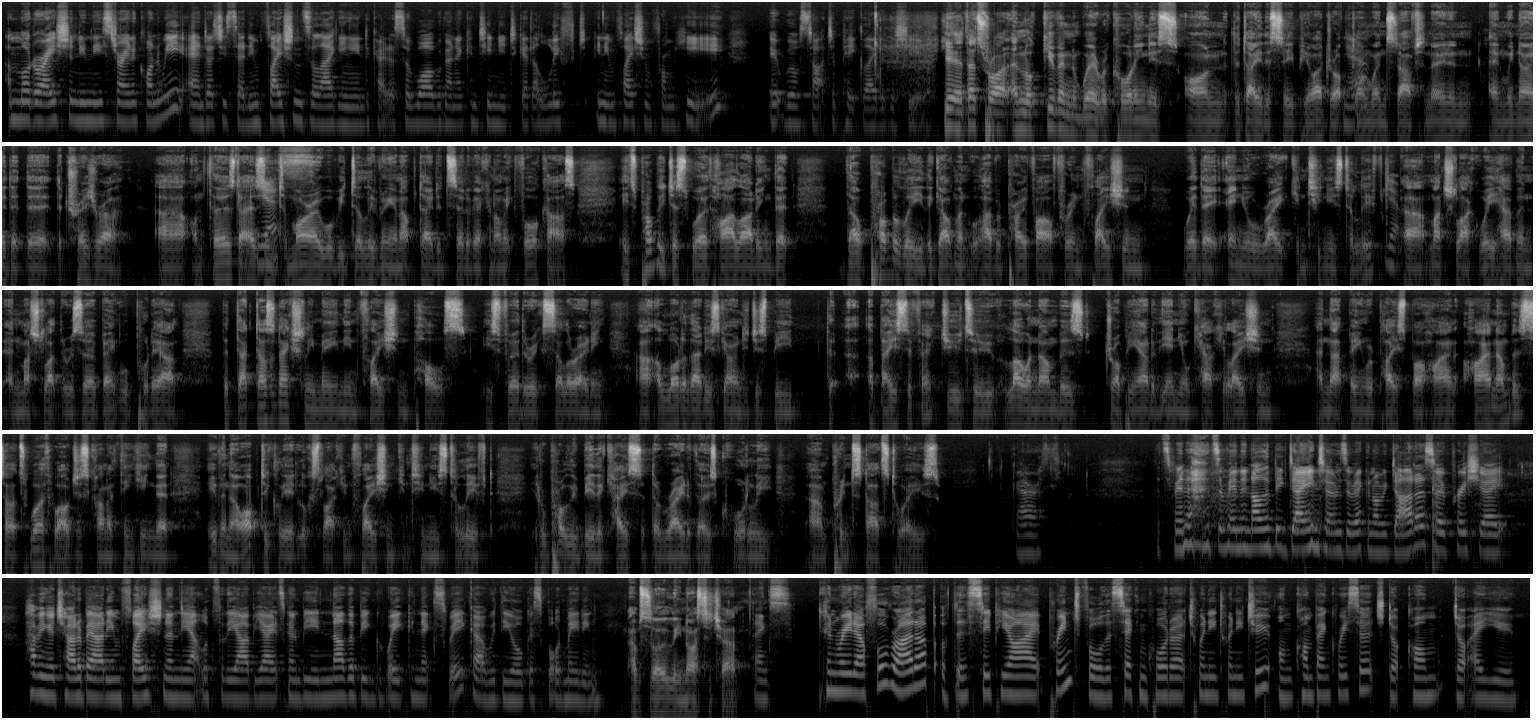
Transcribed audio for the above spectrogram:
a moderation in the Australian economy. And as you said, inflation's a lagging indicator. So while we're going to continue to get a lift in inflation from here, it will start to peak later this year. Yeah, that's right. And look, given we're recording this on the day the CPI dropped yeah. on Wednesday afternoon, and, and we know that the, the Treasurer uh, on Thursdays, yes. and tomorrow we'll be delivering an updated set of economic forecasts. It's probably just worth highlighting that they'll probably the government will have a profile for inflation where their annual rate continues to lift, yep. uh, much like we have and, and, much like the Reserve Bank will put out. But that doesn't actually mean the inflation pulse is further accelerating. Uh, a lot of that is going to just be the, a base effect due to lower numbers dropping out of the annual calculation and that being replaced by higher, higher numbers. So it's worthwhile just kind of thinking that even though optically it looks like inflation continues to lift, it'll probably be the case that the rate of those quarterly um, prints starts to ease. Gareth, it's been, it's been another big day in terms of economic data, so appreciate having a chat about inflation and the outlook for the RBA. It's going to be another big week next week uh, with the August board meeting. Absolutely. Nice to chat. Thanks. You can read our full write up of the CPI print for the second quarter 2022 on commbankresearch.com.au.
